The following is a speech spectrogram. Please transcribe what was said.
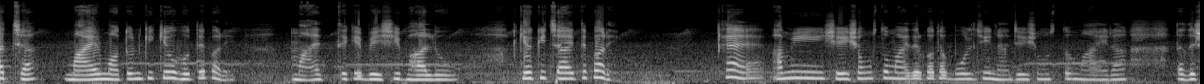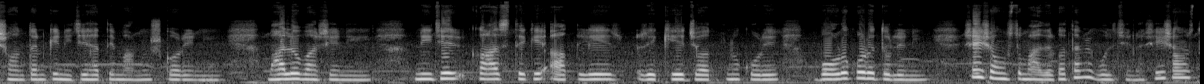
আচ্ছা মায়ের মতন কি কেউ হতে পারে? মায়ের থেকে বেশি ভালো কেউ কি চাইতে পারে? হ্যাঁ আমি সেই সমস্ত মায়েদের কথা বলছি না, যেই সমস্ত মায়েরা তাদের সন্তানকে নিজের হাতে মানুষ করেনি, ভালোবাসেনি, নিজের কাজ থেকে আঁকলে রেখে যত্ন করে, বড় করে তোলেনি, সেই সমস্ত মায়েদের কথা আমি বলছি না। সেই সমস্ত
